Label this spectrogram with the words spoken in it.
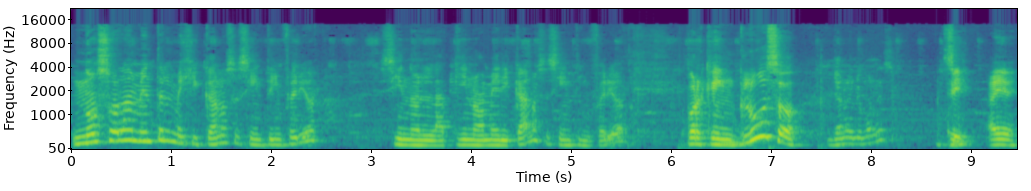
no solamente el mexicano se siente inferior, sino el latinoamericano se siente inferior. Porque incluso, ¿Ya no hay limones? sí, ahí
